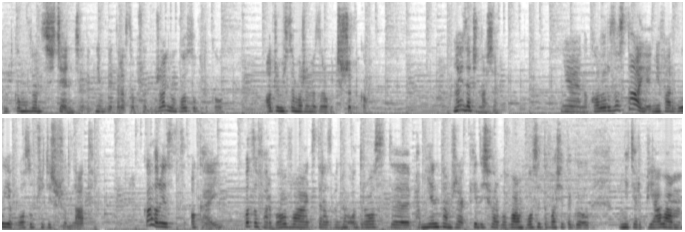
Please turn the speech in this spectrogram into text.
Krótko mówiąc, ścięcie. Tak nie mówię teraz o przedłużaniu włosów, tylko o czymś, co możemy zrobić szybko. No i zaczyna się. Nie, no kolor zostaje, nie farbuję włosów przecież już od lat. Kolor jest ok. Po co farbować? Zaraz będą odrosty. Pamiętam, że jak kiedyś farbowałam włosy, to właśnie tego nie cierpiałam.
